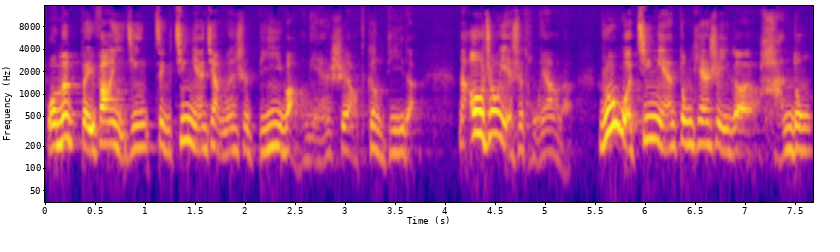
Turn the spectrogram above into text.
我们北方已经这个今年降温是比往年是要更低的。那欧洲也是同样的。如果今年冬天是一个寒冬，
